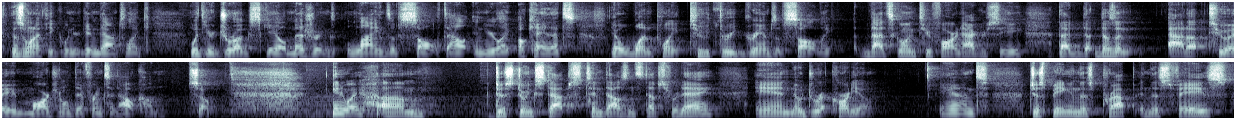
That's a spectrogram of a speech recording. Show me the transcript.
This is when I think when you're getting down to like with your drug scale measuring lines of salt out and you're like, okay, that's you know 1.23 grams of salt. Like that's going too far in accuracy that doesn't add up to a marginal difference in outcome. So anyway, um, just doing steps, 10,000 steps per day and no direct cardio. And just being in this prep, in this phase,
